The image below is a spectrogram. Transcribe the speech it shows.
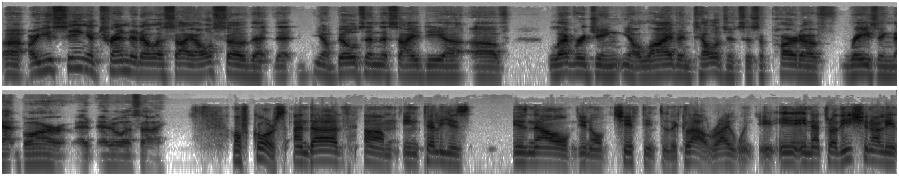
uh, are you seeing a trend at OSI also that that you know builds in this idea of leveraging you know live intelligence as a part of raising that bar at, at OSI? Of course, and that um, intelligence is now you know shifting to the cloud, right? When in, in a traditionally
